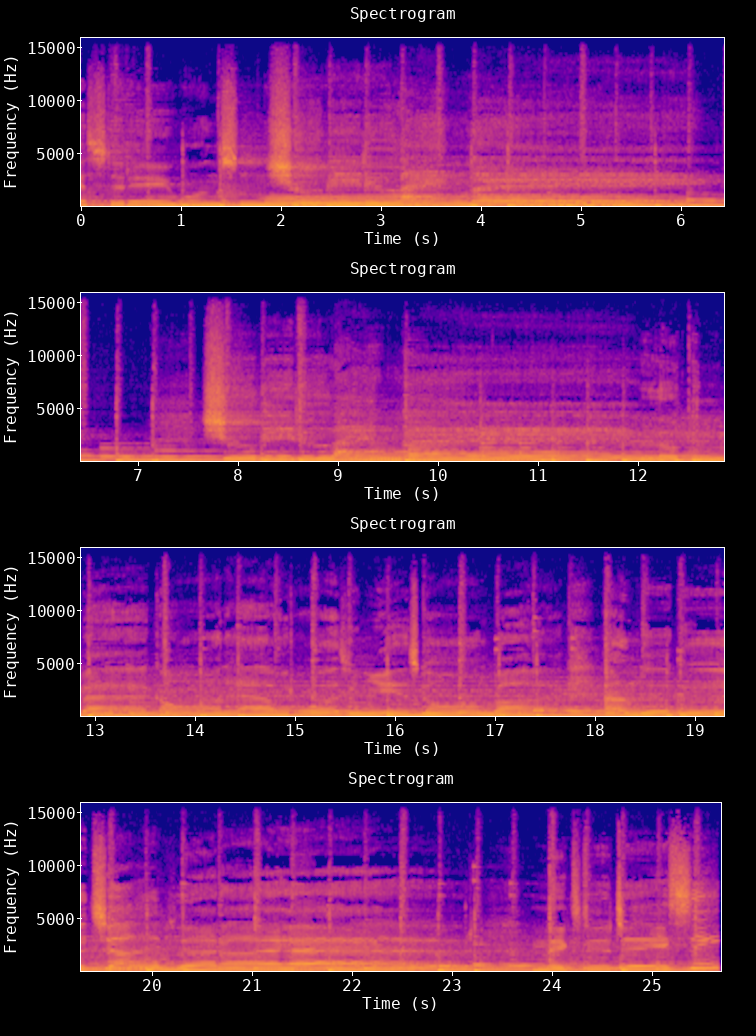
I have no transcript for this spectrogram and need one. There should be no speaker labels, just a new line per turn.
yesterday once Makes today seem.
